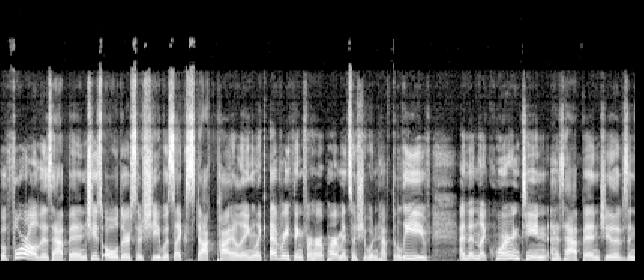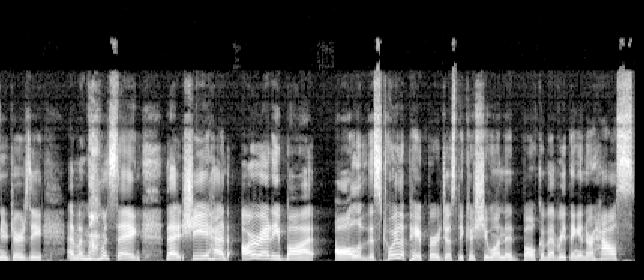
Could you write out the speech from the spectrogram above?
before all this happened, she's older, so she was like stockpiling like everything for her apartment so she wouldn't have to leave. And then like quarantine has happened. She lives in New Jersey, and my mom was saying that she had already bought all of this toilet paper just because she wanted bulk of everything in her house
